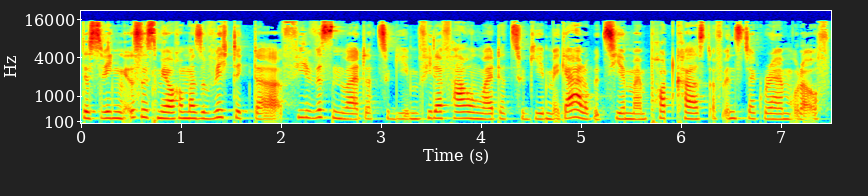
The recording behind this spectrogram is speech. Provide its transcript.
Deswegen ist es mir auch immer so wichtig, da viel Wissen weiterzugeben, viel Erfahrung weiterzugeben, egal ob jetzt hier in meinem Podcast, auf Instagram oder auf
